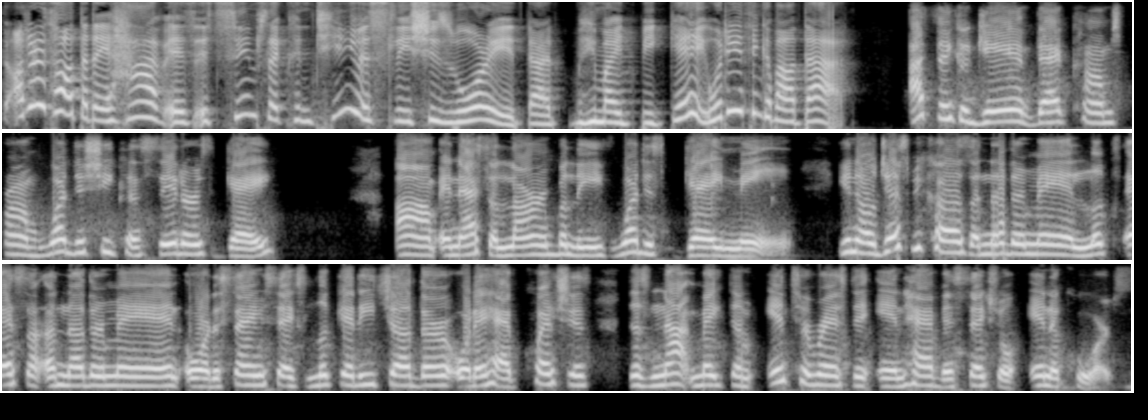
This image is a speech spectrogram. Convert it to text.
the other thought that I have is it seems like continuously she's worried that he might be gay. What do you think about that? I think again that comes from what does she considers gay, um, and that's a learned belief. What does gay mean? You know, just because another man looks at another man or the same sex look at each other or they have questions does not make them interested in having sexual intercourse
